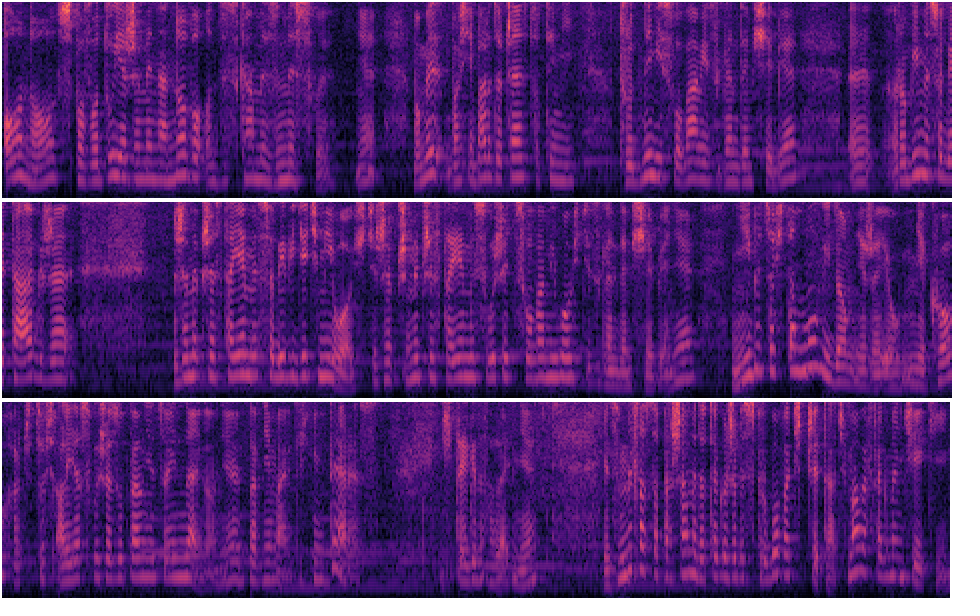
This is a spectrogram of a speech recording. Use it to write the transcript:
ono spowoduje, że my na nowo odzyskamy zmysły, nie? Bo my właśnie bardzo często tymi trudnymi słowami względem siebie e, robimy sobie tak, że, że my przestajemy sobie widzieć miłość, że my przestajemy słyszeć słowa miłości względem siebie, nie? Niby coś tam mówi do mnie, że ją mnie kocha czy coś, ale ja słyszę zupełnie co innego, nie? Pewnie ma jakiś interes i tak dalej, nie? Więc my was zapraszamy do tego, żeby spróbować czytać małe fragmenciki,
